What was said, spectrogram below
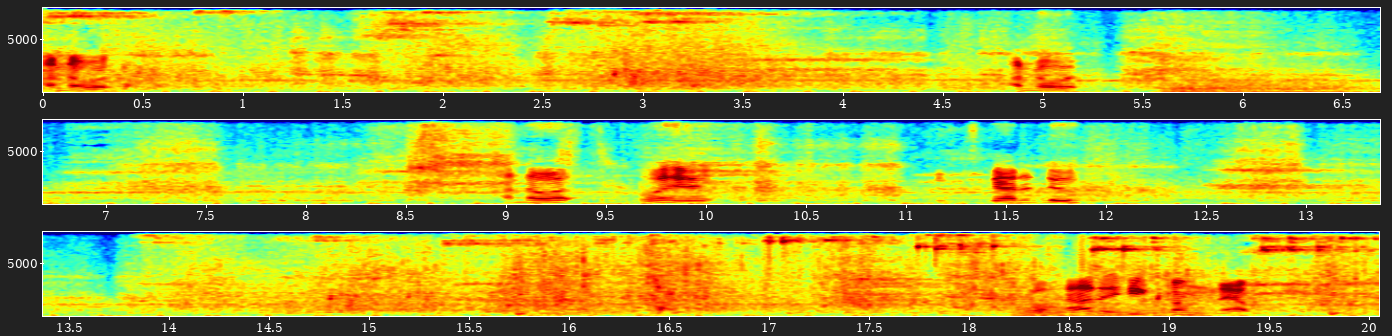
I know it. Know it. I know it. Go ahead. What you gotta do. So how did he come that way?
